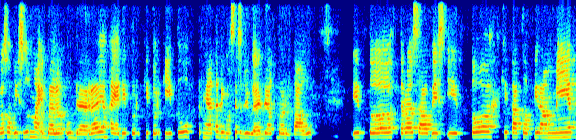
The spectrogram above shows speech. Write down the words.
terus habis itu naik balon udara yang kayak di Turki Turki itu ternyata di Mesir juga ada, aku baru tahu. Itu, terus habis itu kita ke piramid,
